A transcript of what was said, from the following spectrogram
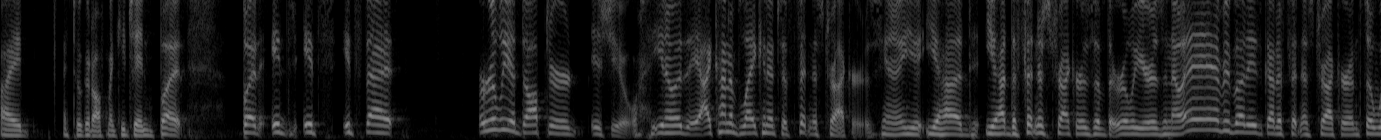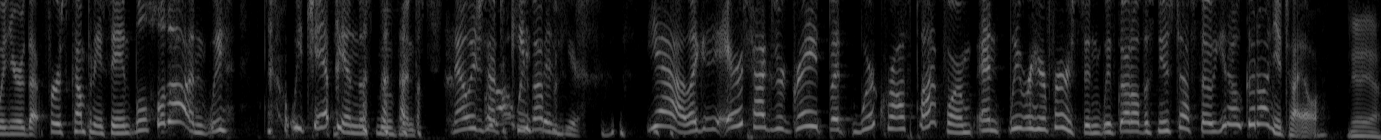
I, I took it off my keychain. But but it's it's it's that early adopter issue. You know, I kind of liken it to fitness trackers. You know, you, you had you had the fitness trackers of the early years, and now everybody's got a fitness tracker. And so when you're that first company saying, "Well, hold on, we we champion this movement. now we just have to keep up." Here. yeah, like AirTags are great, but we're cross-platform, and we were here first, and we've got all this new stuff. So you know, good on you, Tile. Yeah, yeah.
